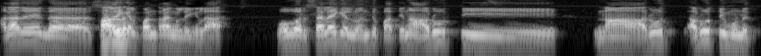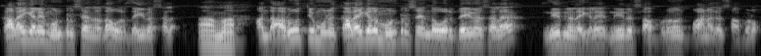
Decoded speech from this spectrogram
அதாவது இந்த சிலைகள் பண்றாங்க இல்லைங்களா? ஒவ்வொரு சிலைகள் வந்து பாத்தீங்கன்னா அறுபத்தி நான் அறுபத் அறுபத்தி மூணு கலைகளையும் ஒன்று சேர்ந்ததா ஒரு தெய்வ சிலை. ஆமா. அந்த அறுபத்தி மூணு கலைகளும் ஒன்று சேர்ந்த ஒரு தெய்வ சிலை நீர்நிலைகளை நீரை சாப்பிடும் பானகம் சாப்பிடும்.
